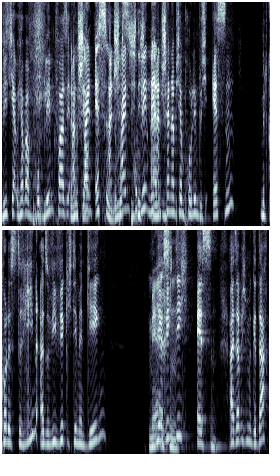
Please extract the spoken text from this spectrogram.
ich, habe ein Problem quasi. Du musst ja anscheinend essen. Anscheinend Problem, nee, ein- anscheinend habe ich ein Problem durch Essen mit Cholesterin. Also wie wirke ich dem entgegen? Mehr Ja, essen. richtig essen. Also habe ich mir gedacht,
